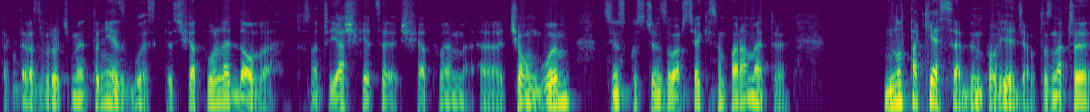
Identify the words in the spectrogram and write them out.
tak teraz wróćmy, to nie jest błysk, to jest światło LEDowe. To znaczy, ja świecę światłem e, ciągłym, w związku z czym zobaczcie, jakie są parametry. No takie se bym powiedział. To znaczy,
